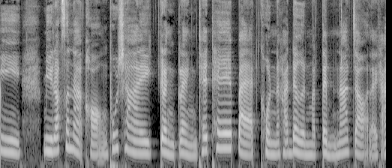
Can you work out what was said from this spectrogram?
มีมีลักษณะของผู้ชายแกร่งๆเท่ๆ8คนนะคะ เดินมาเต็มหน้าจอเลยค่ะ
